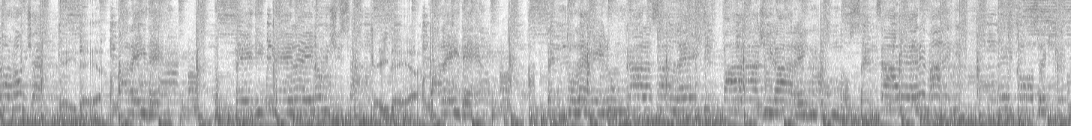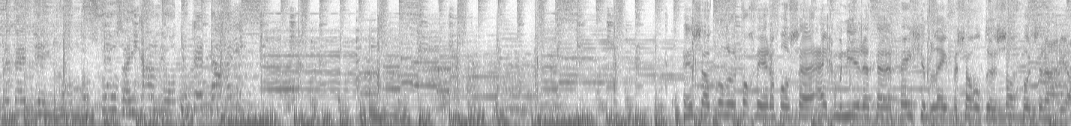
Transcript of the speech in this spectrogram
cambio? En zo konden we toch weer op onze eigen manier het eh, feestje beleven... zo op de Zandvoortse radio.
